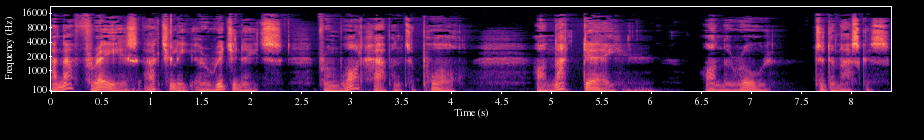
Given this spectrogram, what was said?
And that phrase actually originates from what happened to Paul on that day on the road to Damascus.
